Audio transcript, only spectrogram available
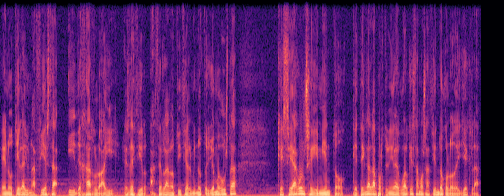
en Utiel hay una fiesta y dejarlo ahí, es decir, hacer la noticia al minuto. Yo me gusta que se haga un seguimiento, que tengan la oportunidad, igual que estamos haciendo con lo de Yecla,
